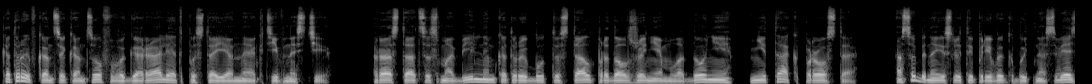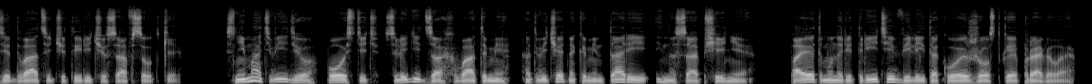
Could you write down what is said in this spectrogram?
которые в конце концов выгорали от постоянной активности. Расстаться с мобильным, который будто стал продолжением ладони, не так просто, особенно если ты привык быть на связи 24 часа в сутки. Снимать видео, постить, следить за охватами, отвечать на комментарии и на сообщения. Поэтому на ретрите ввели такое жесткое правило.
